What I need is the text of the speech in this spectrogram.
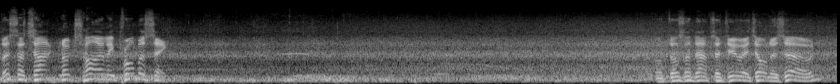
This attack looks highly promising. Well, doesn't have to do it on his own.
